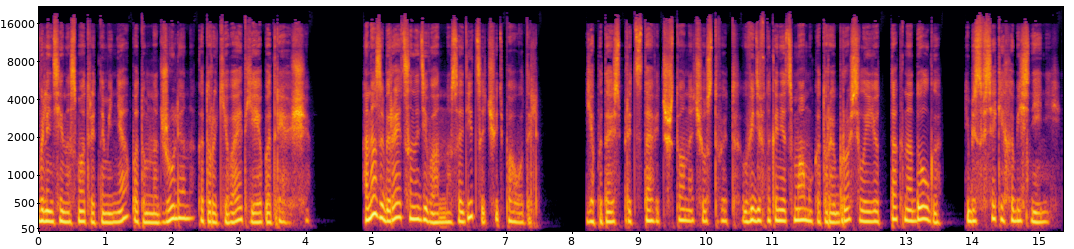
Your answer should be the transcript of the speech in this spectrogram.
Валентина смотрит на меня, потом на Джулиана, который кивает ей ободряюще. Она забирается на диван, но садится чуть поодаль. Я пытаюсь представить, что она чувствует, увидев наконец маму, которая бросила ее так надолго и без всяких объяснений.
